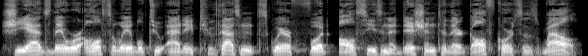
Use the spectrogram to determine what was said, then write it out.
She adds they were also able to add a 2,000 square foot all season addition to their golf course as well.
